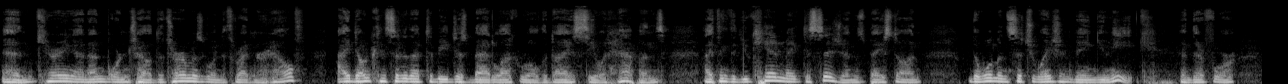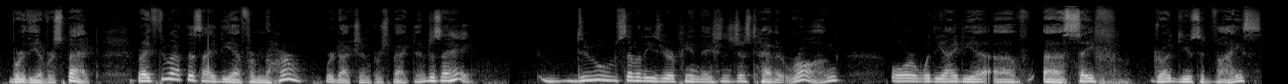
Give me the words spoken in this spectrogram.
and carrying an unborn child to term is going to threaten her health, I don't consider that to be just bad luck. Roll the dice, see what happens. I think that you can make decisions based on the woman's situation being unique, and therefore worthy of respect. But I threw out this idea from the harm reduction perspective to say, hey, do some of these European nations just have it wrong? Or would the idea of uh, safe drug use advice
